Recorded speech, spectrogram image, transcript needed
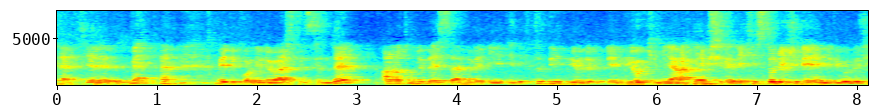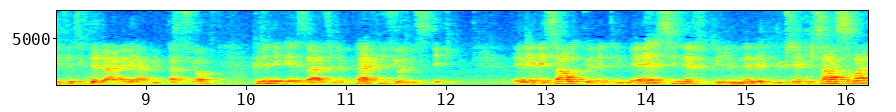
ne gelelim mi? Medipol Üniversitesi'nde anatomi, beslenme ve diyetetik, tıbbi biyo, biyokimya, hemşirelik, histoloji ve embriyoloji, fizik tedavi rehabilitasyon, klinik eczacılık, perfüzyonistlik, e, sağlık yönetimi, sinir bilimleri yüksek lisansı var.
